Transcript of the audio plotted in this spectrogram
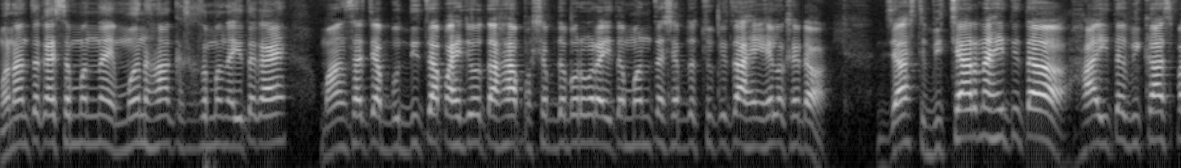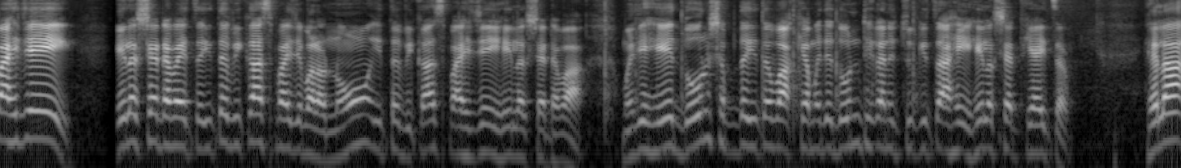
मनाचा काय संबंध नाही? मन हा कसा संबंध आहे? इथं काय? माणसाच्या बुद्धीचा पाहिजे होता हा शब्द बरोबर आहे. इथं मनचा शब्द चुकीचा आहे हे लक्षात ठेवा. जास्त विचार नाही तिथं. हा इथं विकास पाहिजे. हे लक्षात ठेवायचं. इथं विकास पाहिजे बाळा. नो इथं विकास पाहिजे हे लक्षात ठेवा. म्हणजे हे दोन शब्द इथं वाक्यामध्ये दोन ठिकाणी चुकीचं आहे हे लक्षात ठेवायचं ह्याला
